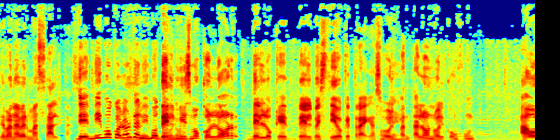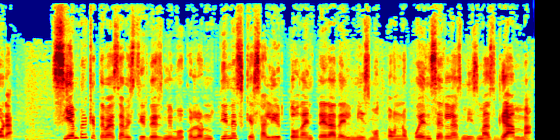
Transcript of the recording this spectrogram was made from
se van a ver más altas. ¿Del mismo color, del mismo tono? Del mismo color de lo que, del vestido que traigas, o el pantalón o el conjunto. Ahora, siempre que te vayas a vestir del mismo color, no tienes que salir toda entera del mismo tono, pueden ser las mismas gamas.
